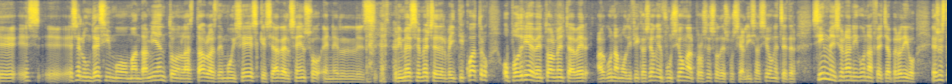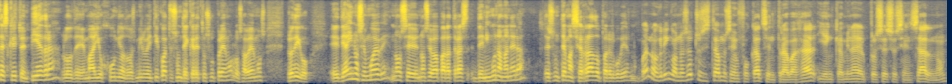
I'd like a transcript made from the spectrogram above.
Eh, es, eh, es, el undécimo mandamiento en las tablas de Moisés que se haga el censo en el primer semestre del 24 o podría eventualmente haber alguna modificación en función al proceso de socialización, etcétera, sin mencionar ninguna fecha, pero digo, eso está escrito en piedra, lo de mayo-junio 2024, es un decreto supremo, lo sabemos, pero digo, eh, de ahí no se mueve, no se, no se va para atrás de ninguna manera, es un tema cerrado para el gobierno. Bueno, gringo, nosotros estamos enfocados en trabajar y encaminar el proceso censal, ¿no?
